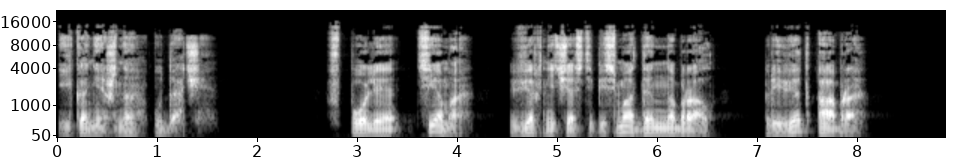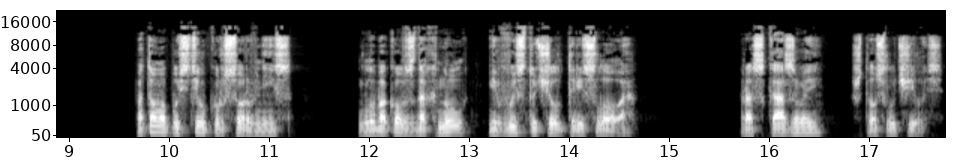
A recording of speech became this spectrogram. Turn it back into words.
и, конечно, удачи». В поле «Тема» в верхней части письма Дэн набрал «Привет, Абра». Потом опустил курсор вниз, глубоко вздохнул и выстучил три слова. «Рассказывай, что случилось».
